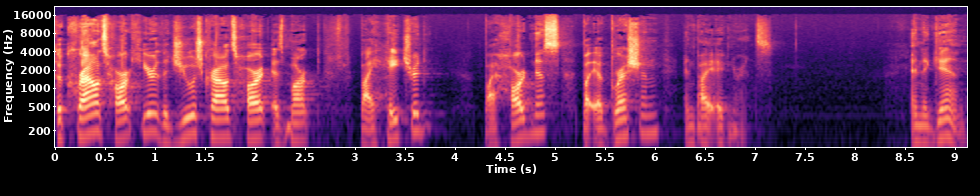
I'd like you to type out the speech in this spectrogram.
The crowd's heart here, the Jewish crowd's heart, is marked by hatred, by hardness, by aggression, and by ignorance. And again,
